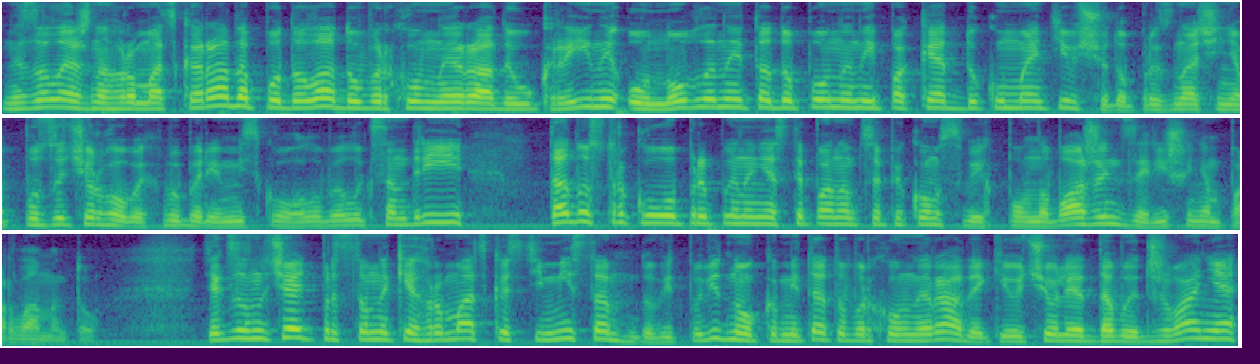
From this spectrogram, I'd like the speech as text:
Незалежна громадська рада подала до Верховної Ради України оновлений та доповнений пакет документів щодо призначення позачергових виборів міського голови Олександрії та дострокового припинення Степаном Цапюком своїх повноважень за рішенням парламенту. Як зазначають представники громадськості міста, до відповідного комітету Верховної Ради, який очолює Давид Жванія,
